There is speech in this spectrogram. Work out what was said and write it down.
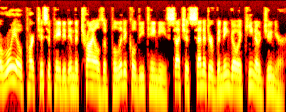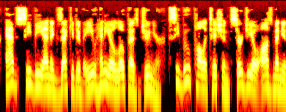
Arroyo participated in the trials of political detainees such as Senator Benigno Aquino Jr., ABS-CBN executive Eugenio Lopez Jr., Cebu politician Sergio Osmeña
